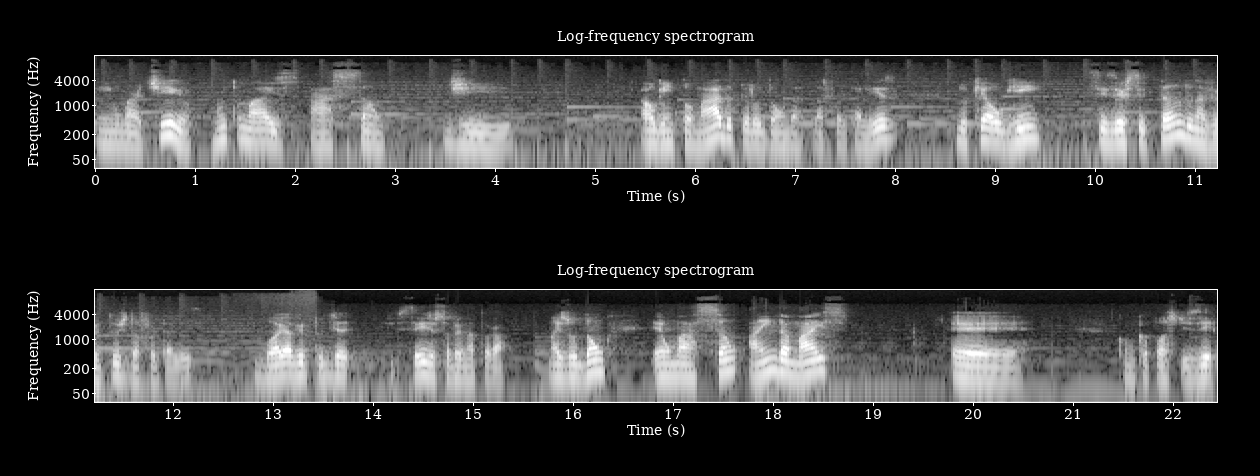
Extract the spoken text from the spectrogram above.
em um martírio muito mais a ação de alguém tomado pelo dom da, da fortaleza do que alguém se exercitando na virtude da fortaleza, embora a virtude seja sobrenatural. Mas o dom é uma ação ainda mais, é, como que eu posso dizer,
